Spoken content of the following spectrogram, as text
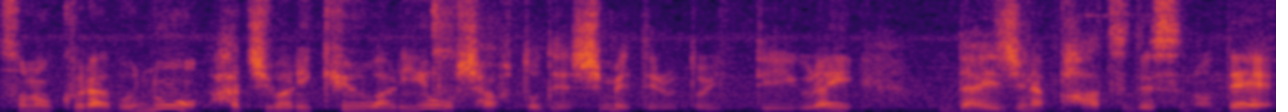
そのクラブの8割9割をシャフトで占めてると言っていいぐらい大事なパーツですので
